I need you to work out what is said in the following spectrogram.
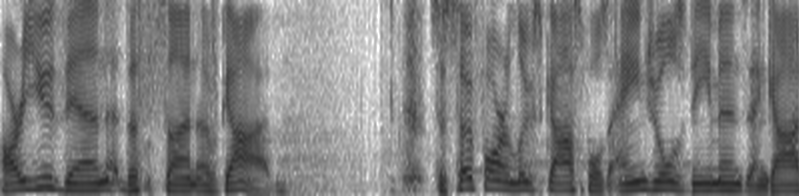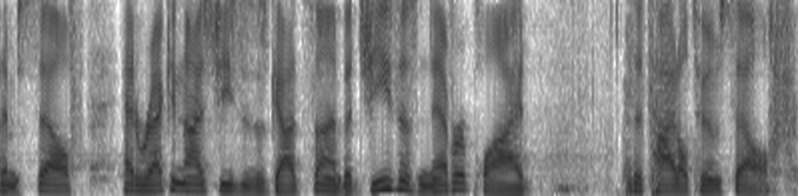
Are you then the Son of God? So, so far in Luke's Gospels, angels, demons, and God himself had recognized Jesus as God's son, but Jesus never applied the title to himself.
